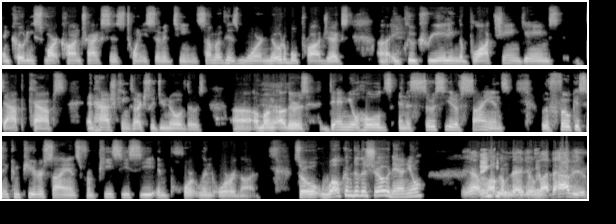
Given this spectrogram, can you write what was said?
and coding smart contracts since 2017. Some of his more notable projects uh, include creating the blockchain games dAppCapps and Hashkings. I actually do know of those. Uh, among yeah. others, Daniel holds an Associate of Science with a focus in computer science from PCC in Portland, Oregon. So, welcome to the show, Daniel. Yeah, Thank welcome, you. Daniel. Glad to have you.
